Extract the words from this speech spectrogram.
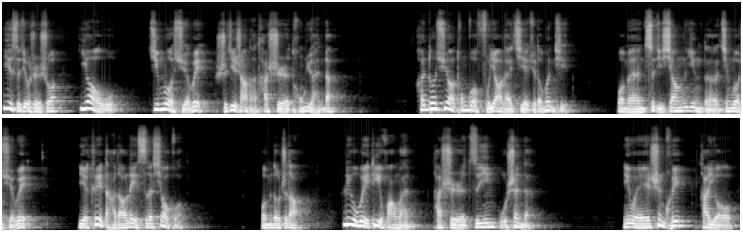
意思就是说，药物、经络穴位实际上呢，它是同源的。很多需要通过服药来解决的问题，我们刺激相应的经络穴位，也可以达到类似的效果。我们都知道，六味地黄丸它是滋阴补肾的，因为肾亏它有。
